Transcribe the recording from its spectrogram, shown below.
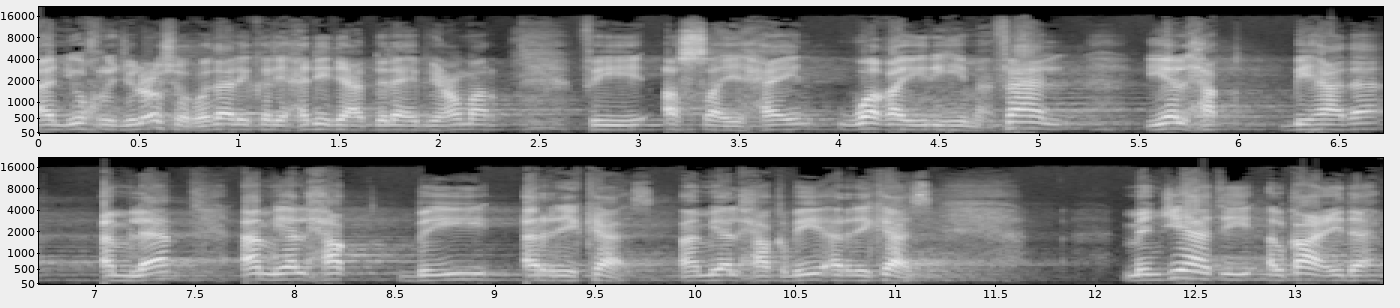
أن يخرج العشر وذلك لحديث عبد الله بن عمر في الصحيحين وغيرهما. فهل يلحق بهذا؟ أم لا؟ أم يلحق بالركاز. أم يلحق بالركاز. من جهة القاعدة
